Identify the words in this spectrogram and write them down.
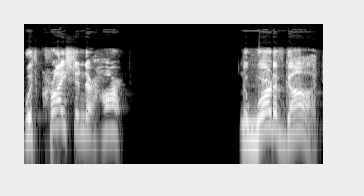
with Christ in their heart, the Word of God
